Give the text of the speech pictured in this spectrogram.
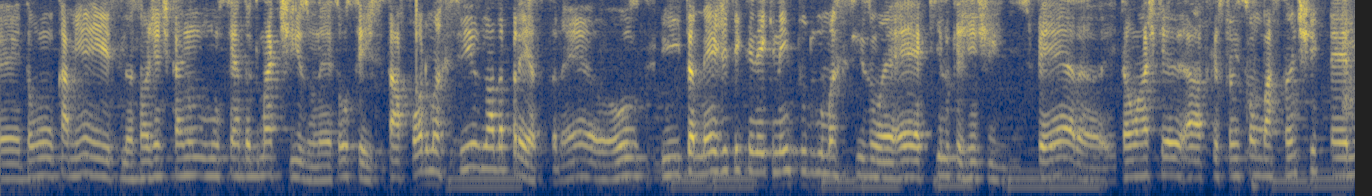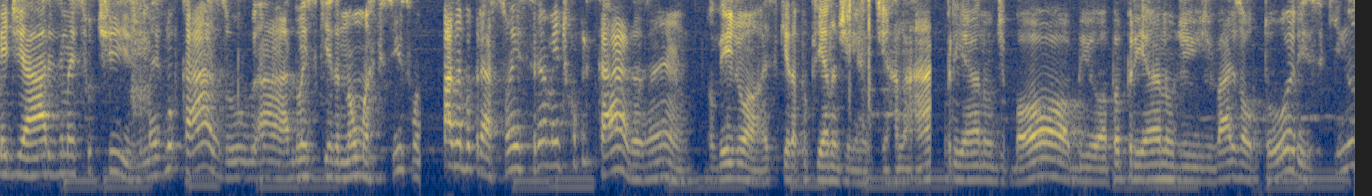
É, então o caminho é esse, né? Senão a gente cai num, num, certo dogmatismo, né? Ou seja, se tá fora do marxismo, nada presta, né? Ou, e também a gente tem que entender que nem tudo no marxismo é, é aquilo que a gente espera. Então acho que as questões são bastante é, mediares e mais sutis. Mas no caso a, de uma esquerda não marxista, fazem apropriações extremamente complicadas, né? Eu vejo ó, a esquerda apropriando de, de Hannah apropriando de Bob, apropriando de, de vários autores que no,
